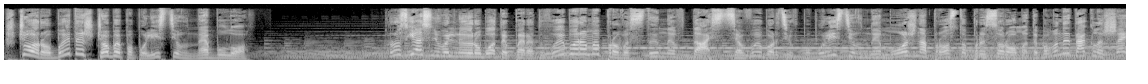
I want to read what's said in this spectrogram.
Що робити, щоби популістів не було. Роз'яснювальної роботи перед виборами провести не вдасться. Виборців популістів не можна просто присоромити, бо вони так лише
